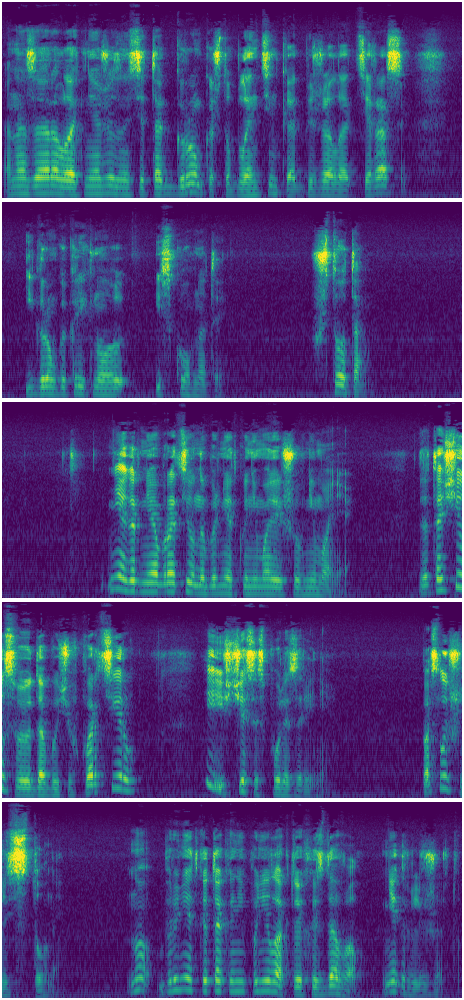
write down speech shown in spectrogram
Она заорала от неожиданности так громко, что блондинка отбежала от террасы и громко крикнула из комнаты. «Что там?» Негр не обратил на брюнетку ни малейшего внимания. Затащил свою добычу в квартиру и исчез из поля зрения. Послышались стоны. Но брюнетка так и не поняла, кто их издавал, негр или жертва.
